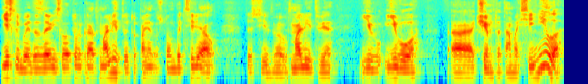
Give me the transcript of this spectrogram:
Если бы это зависело только от молитвы, то понятно, что он бы терял. То есть в молитве его, э, чем-то там осенило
